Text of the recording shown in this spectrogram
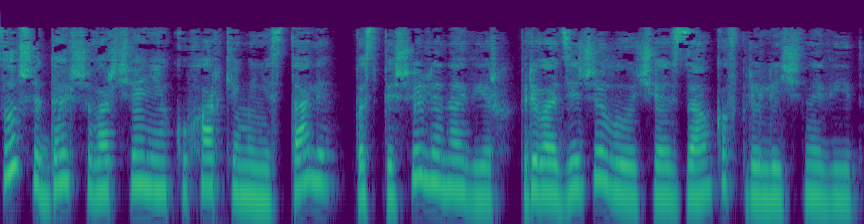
Слушать дальше ворчание кухарки мы не стали, поспешили наверх, приводить жилую часть замка в приличный вид.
